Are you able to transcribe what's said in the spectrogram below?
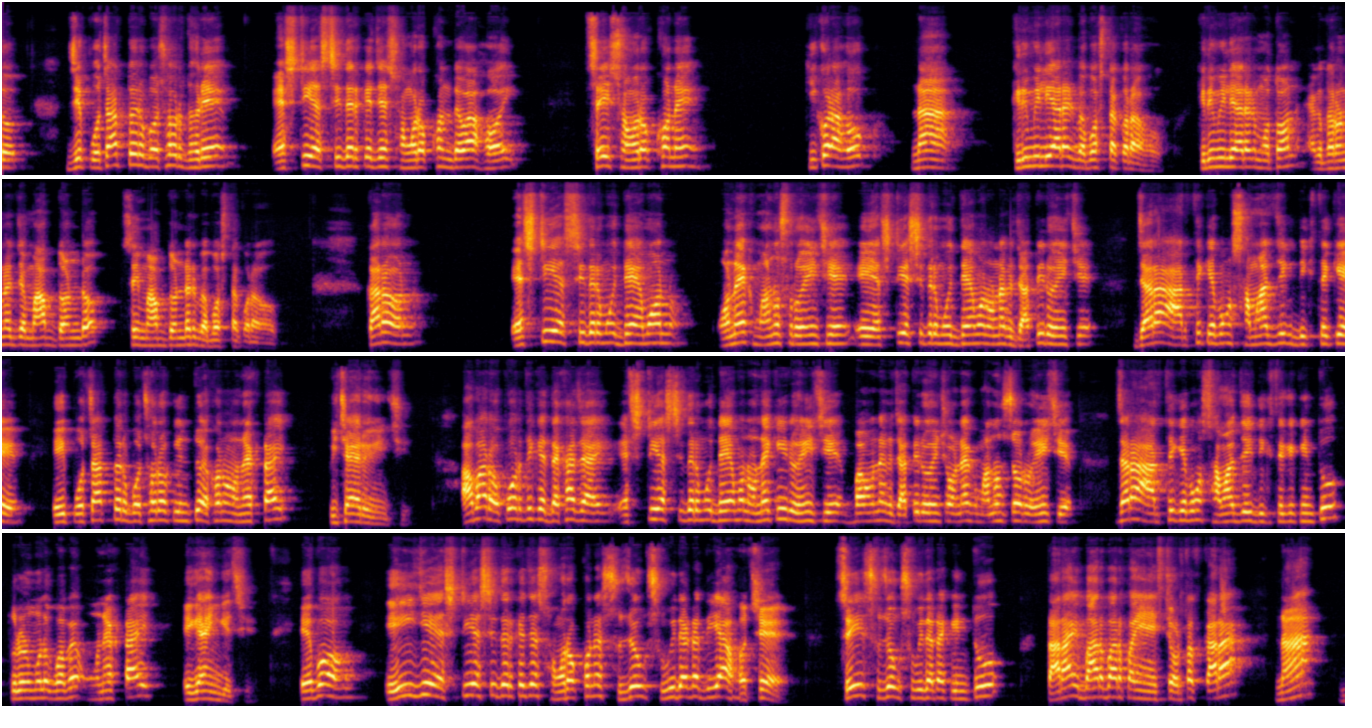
যে পঁচাত্তর বছর ধরে এসটি এসসিদেরকে যে সংরক্ষণ দেওয়া হয়, সেই সংরক্ষণে কি করা হোক না ক্রিমিলিয়ারের ব্যবস্থা করা হোক। ক্রিমিলিয়ারের মতন এক ধরনের যে মাপদণ্ড, সেই মাপদণ্ডের ব্যবস্থা করা হোক। কারণ এসটি এসসিদের মধ্যে এমন অনেক মানুষ রয়েছে, এই এসটি এসসিদের মধ্যে এমন অনেক জাতি রয়েছে যারা আর্থিক এবং সামাজিক দিক থেকে এই পঁচাত্তর বছরও কিন্তু এখনও অনেকটাই পিছায় রয়েছে। আবার অপর দিকে দেখা যায় এসটি এসসিদের মধ্যে এমন অনেকেই রয়েছে বা অনেক জাতি রয়েছে, অনেক মানুষজন রয়েছে যারা আর্থিক এবং সামাজিক দিক থেকে কিন্তু তুলনামূলকভাবে অনেকটাই এগিয়ে গেছে। এবং এই যে এসটি এসসিদেরকে যে সংরক্ষণের সুযোগ সুবিধাটা দেওয়া হচ্ছে, সেই সুযোগ সুবিধাটা কিন্তু তারাই বারবার পাই আসছে অর্থাৎ কারা? না,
